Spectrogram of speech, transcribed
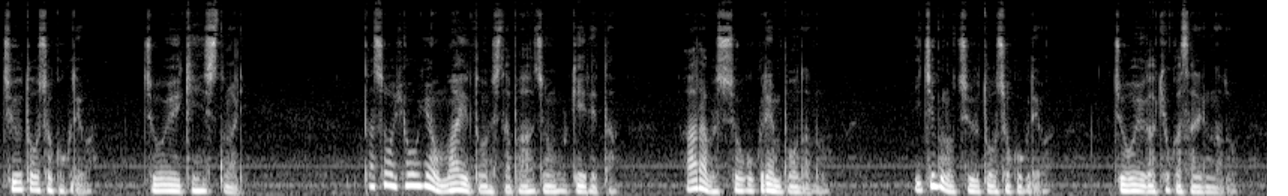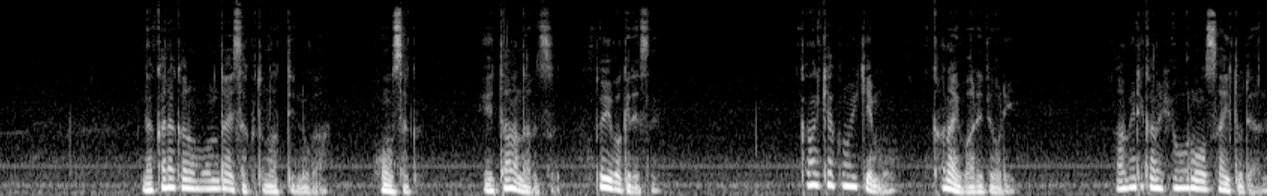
中東諸国では上映禁止となり多少表現をマイルドにしたバージョンを受け入れたアラブ首長国連邦などの一部の中東諸国では上映が許可されるなどなかなかの問題作となっているのが本作「エターナルズ」というわけですね。観客の意見もかなり割れておりアメリカの評論サイトである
